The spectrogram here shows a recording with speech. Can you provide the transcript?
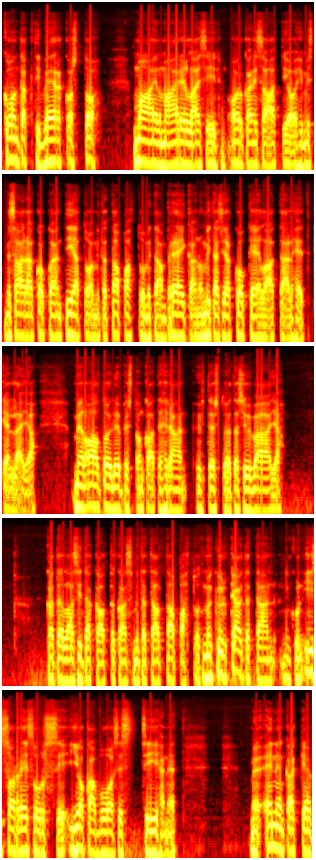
kontaktiverkosto maailmaa erilaisiin organisaatioihin, mistä me saadaan koko ajan tietoa, mitä tapahtuu, mitä on breikannut, mitä siellä kokeillaan tällä hetkellä. Ja meillä Aalto-yliopiston kanssa tehdään yhteistyötä syvää ja katellaan sitä kautta kanssa, mitä täällä tapahtuu. Et me kyllä käytetään niin kuin iso resurssi joka vuosi siihen, että me ennen kaikkea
